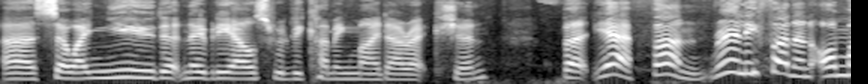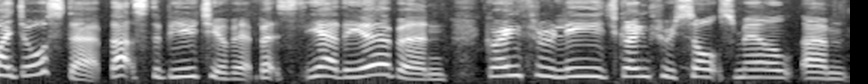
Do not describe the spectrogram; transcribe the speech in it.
Uh, so I knew that nobody else would be coming my direction. But yeah, fun, really fun, and on my doorstep. That's the beauty of it. But yeah, the urban, going through Leeds, going through Salts Mill, um,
